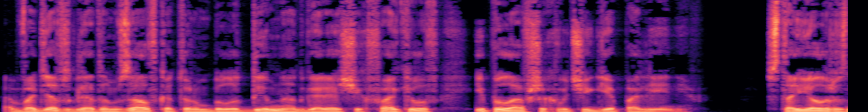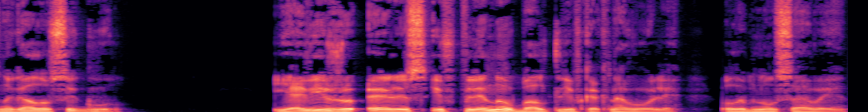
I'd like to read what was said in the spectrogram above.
обводя взглядом зал, в котором было дымно от горящих факелов и пылавших в очаге поленьев. Стоял разноголосый гул. «Я вижу, Элис и в плену болтлив, как на воле», — улыбнулся Авейн.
